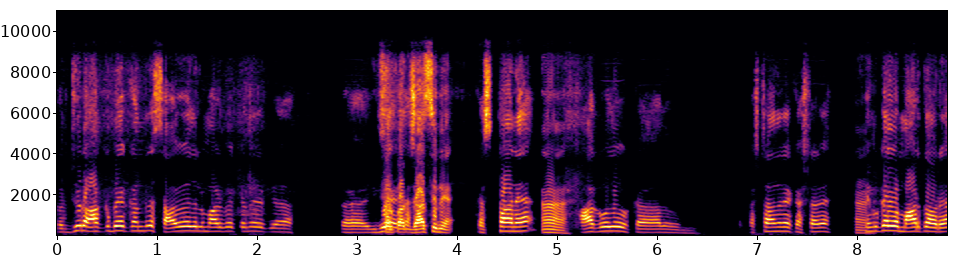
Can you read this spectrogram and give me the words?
ಖರ್ಜೂರ್ ಹಾಕ್ಬೇಕಂದ್ರೆ ಸಾವಯವದಲ್ಲಿ ಮಾಡ್ಬೇಕಂದ್ರೆ ಜಾಸ್ತಿನೇ ಕಷ್ಟಾನೇ. ಆಗೋದು ಅದು ಕಷ್ಟ ಅಂದ್ರೆ ಕಷ್ಟನೇ ಕೆಮಿಕಲ್ ಮಾಡ್ತಾವ್ರೆ.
